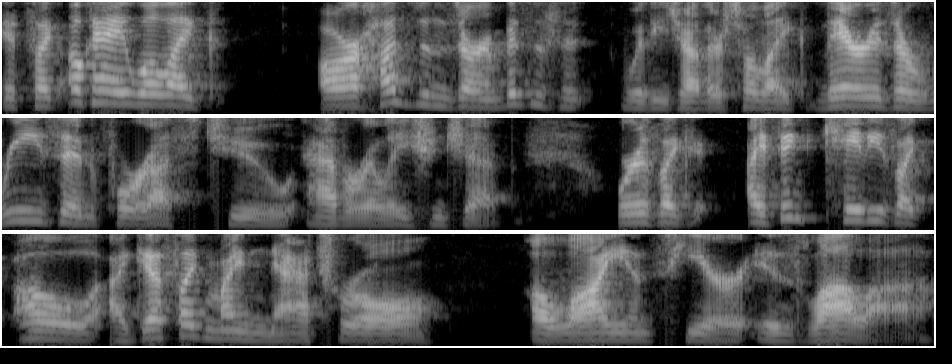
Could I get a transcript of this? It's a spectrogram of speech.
it's like okay, well, like our husbands are in business with each other, so like there is a reason for us to have a relationship. Whereas like I think Katie's like, oh, I guess like my natural alliance here is Lala.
